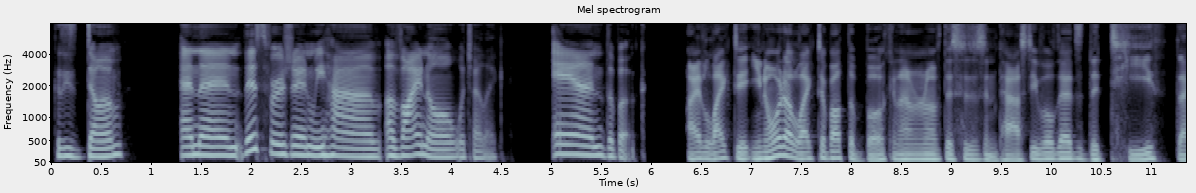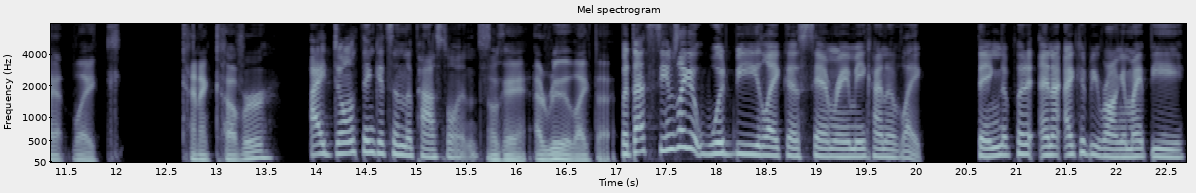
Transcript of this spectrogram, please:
because he's dumb. And then this version, we have a vinyl, which I like, and the book. I liked it. You know what I liked about the book, and I don't know if this is in past Evil Dead's, the teeth that like kind of cover. I don't think it's in the past ones. Okay, I really like that. But that seems like it would be like a Sam Raimi kind of like thing to put it. And I, I could be wrong. It might be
